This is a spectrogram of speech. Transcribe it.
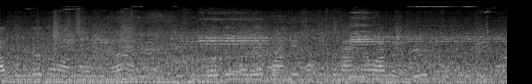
आप बंदे तो मालूम है दो दिन पहले पानी पानी पिलाने वाले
